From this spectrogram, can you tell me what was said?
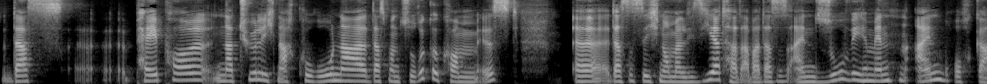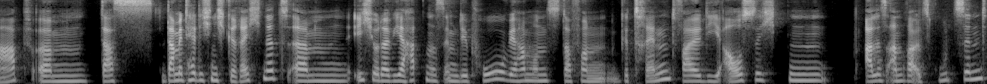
dass äh, PayPal natürlich nach Corona, dass man zurückgekommen ist, äh, dass es sich normalisiert hat, aber dass es einen so vehementen Einbruch gab, ähm, das, damit hätte ich nicht gerechnet. Ähm, ich oder wir hatten es im Depot, wir haben uns davon getrennt, weil die Aussichten alles andere als gut sind.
